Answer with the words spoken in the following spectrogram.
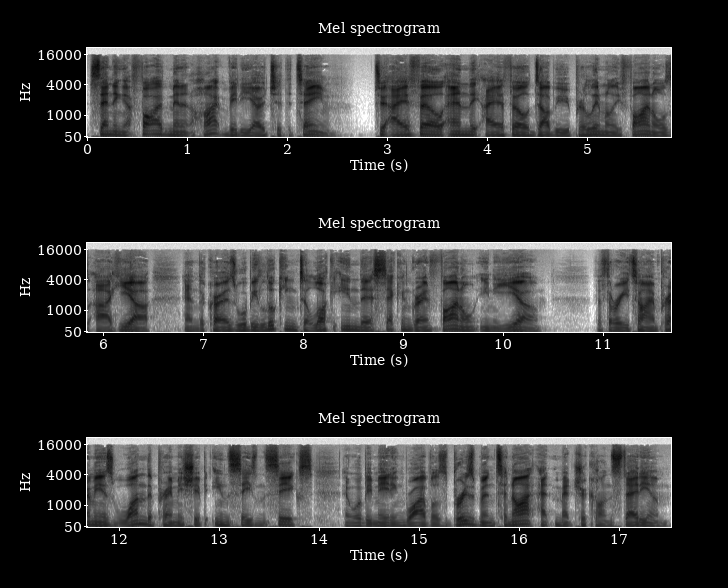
sending a five minute hype video to the team. To AFL and the AFLW preliminary finals are here, and the Crows will be looking to lock in their second grand final in a year. The three time Premiers won the Premiership in Season 6 and will be meeting rivals Brisbane tonight at Metricon Stadium.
